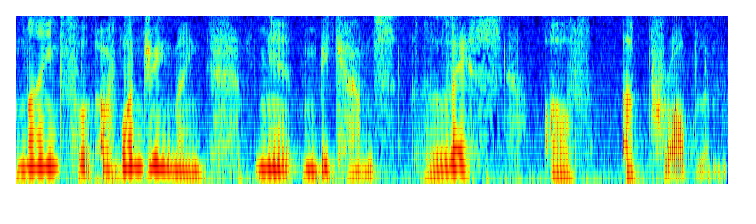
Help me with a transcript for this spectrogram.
mindful or wandering mind you know, becomes less of a problem.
